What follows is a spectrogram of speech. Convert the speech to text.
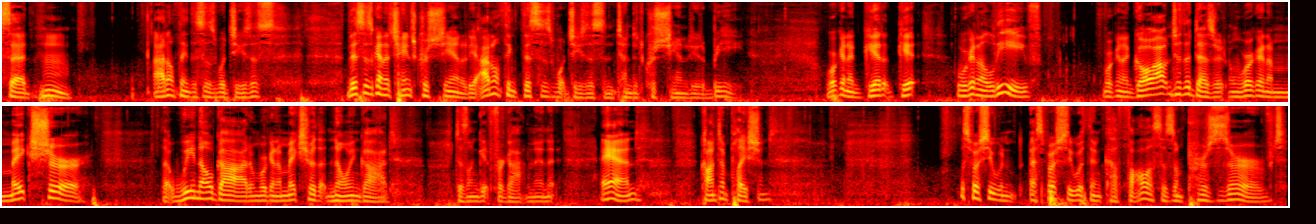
said, hmm, I don't think this is what Jesus, this is going to change Christianity. I don't think this is what Jesus intended Christianity to be. We're going to get, get, we're going to leave, we're going to go out into the desert, and we're going to make sure that we know God, and we're going to make sure that knowing God doesn't get forgotten in it. And contemplation, especially when, especially within Catholicism, preserved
